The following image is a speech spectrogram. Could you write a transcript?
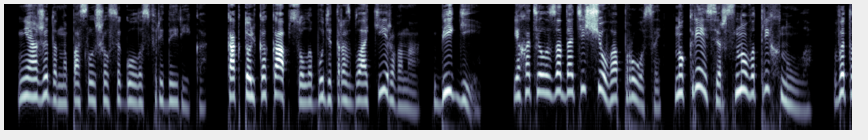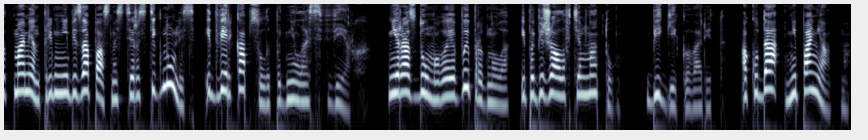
— неожиданно послышался голос Фредерика. Как только капсула будет разблокирована, беги. Я хотела задать еще вопросы, но крейсер снова тряхнуло. В этот момент ремни безопасности расстегнулись, и дверь капсулы поднялась вверх. Не раздумывая, выпрыгнула и побежала в темноту. «Беги», — говорит. «А куда? Непонятно».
